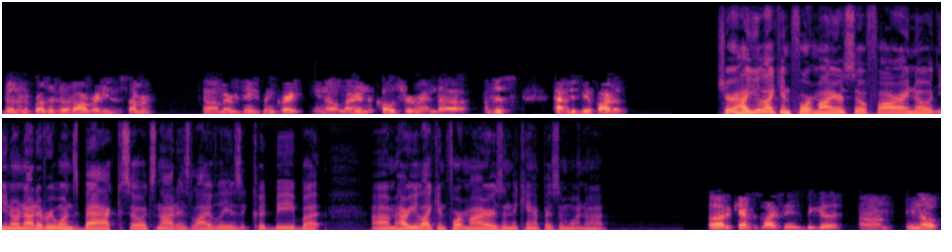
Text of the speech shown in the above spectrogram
building a brotherhood already in the summer. Um, everything's been great. You know, learning the culture, and uh, I'm just happy to be a part of it. Sure. How you liking Fort Myers so far? I know you know not everyone's back, so it's not as lively as it could be. But um, how are you liking Fort Myers and the campus and whatnot? Uh, the campus life seems to be good. Um, you know,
